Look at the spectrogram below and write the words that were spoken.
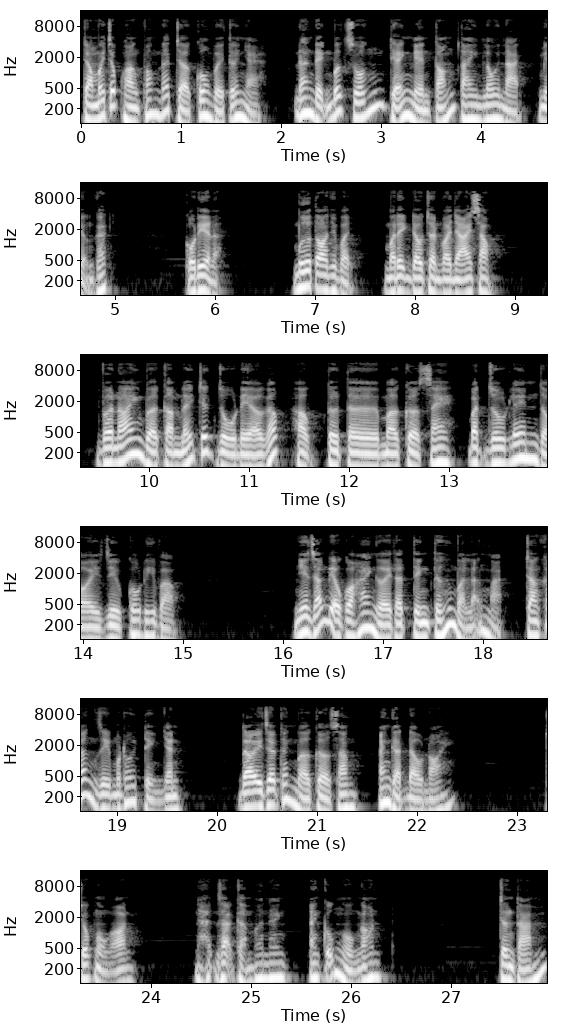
Chẳng mấy chốc Hoàng Phong đã chở cô về tới nhà. Đang định bước xuống thì anh liền tóm tay lôi lại, miệng gắt. Cô điên à? Mưa to như vậy, mà định đầu trần vào nhà ai sao? Vừa nói anh vừa cầm lấy chiếc dù để ở góc, học từ từ mở cửa xe, bật dù lên rồi dìu cô đi vào. Nhìn dáng điệu của hai người thật tình tứ và lãng mạn, chẳng khác gì một đôi tình nhân. Đợi Diệp Thanh mở cửa xong, anh gật đầu nói. Chúc ngủ ngon. Dạ cảm ơn anh, anh cũng ngủ ngon. Chương 8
